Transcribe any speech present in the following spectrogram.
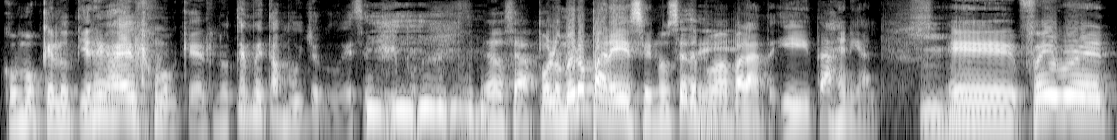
como que lo tienen a él como que no te metas mucho con ese tipo. o sea, por lo menos parece, no sé después Sí. más para adelante. Y está genial. Eh, favorite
